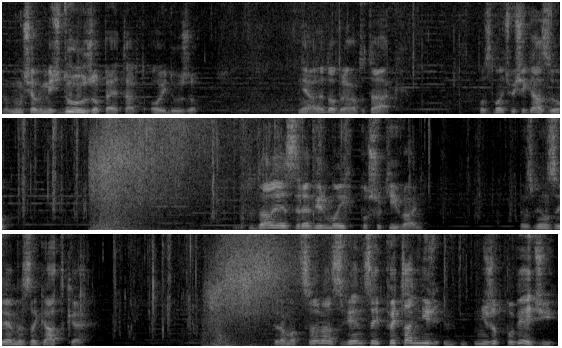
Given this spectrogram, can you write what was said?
No musiałbym mieć dużo petard, oj dużo. Nie, ale dobra, no to tak. Pozbądźmy się gazu. Tu dalej jest rewir moich poszukiwań. Rozwiązujemy zagadkę. Która ma coraz więcej pytań niż, niż odpowiedzi.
